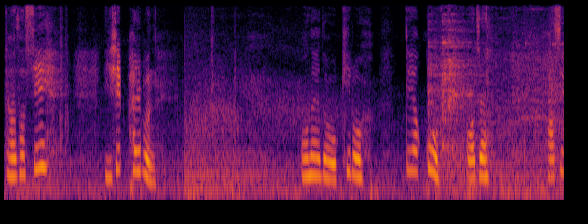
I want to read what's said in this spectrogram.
6시 28분. 오늘도 5km 뛰었고 어제 다시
